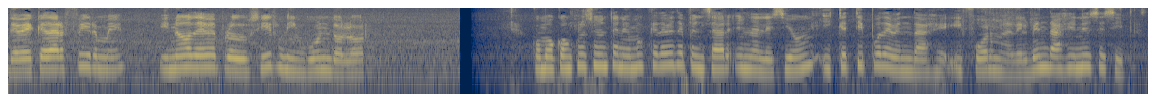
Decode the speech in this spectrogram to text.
debe quedar firme y no debe producir ningún dolor. Como conclusión tenemos que debes de pensar en la lesión y qué tipo de vendaje y forma del vendaje necesitas,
